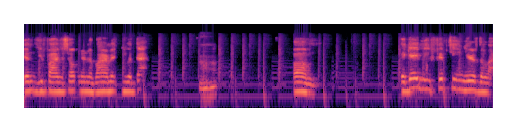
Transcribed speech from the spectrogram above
And you find yourself in an environment, you adapt. Mm-hmm. Um, they gave me 15 years to life.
